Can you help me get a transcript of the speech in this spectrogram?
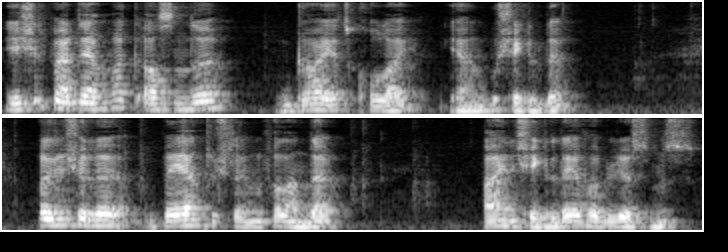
Yeşil perde yapmak aslında gayet kolay. Yani bu şekilde. Bakın şöyle beğen tuşlarını falan da aynı şekilde yapabiliyorsunuz.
